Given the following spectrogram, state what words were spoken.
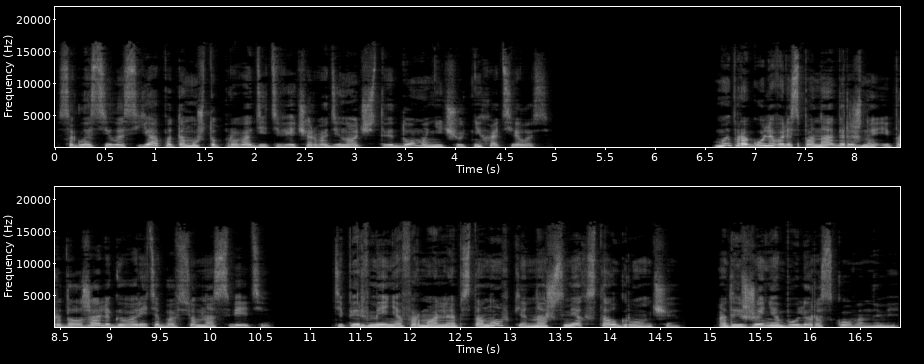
Согласилась я, потому что проводить вечер в одиночестве дома ничуть не хотелось. Мы прогуливались по набережной и продолжали говорить обо всем на свете. Теперь в менее формальной обстановке наш смех стал громче, а движения более раскованными.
